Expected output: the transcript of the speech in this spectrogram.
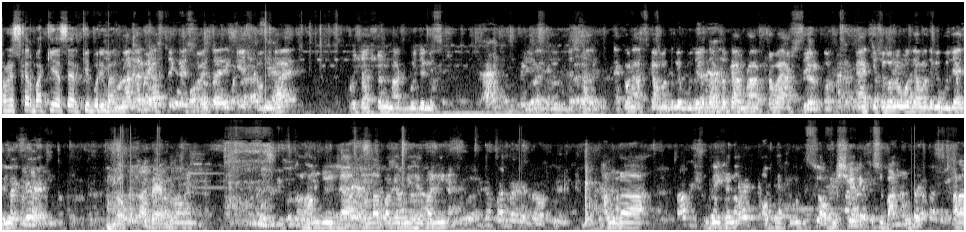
সংস্কার বাকি আছে আর কি পরিমাণ। ওনাদের কাছ থেকে ছয় তারিখে সন্ধ্যায় প্রশাসন মাঠ বুঝে নিছে। এখন আজকে আমাদেরকে বুঝিয়ে দেওয়ার দরকার আমরা সবাই আসছি। হ্যাঁ কিছুক্ষণের মধ্যে আমাদেরকে বুঝাই দিবে প্রশাসন। আলহামদুলিল্লাহ আল্লাহ পাকের মেহরবানি। আমরা শুধু এখানে অপেক্ষা করতেছি অফিসিয়ালি কিছু বানানো সারা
